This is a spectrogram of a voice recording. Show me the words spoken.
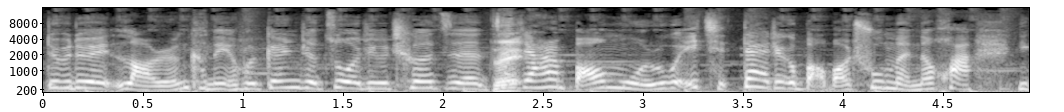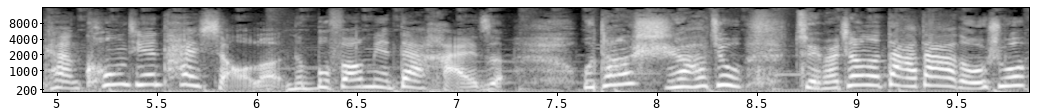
对不对，老人可能也会跟着坐这个车子，再加上保姆如果一起带这个宝宝出门的话，你看空间太小了，那不方便带孩子。我当时啊，就嘴巴张得大大的，我说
